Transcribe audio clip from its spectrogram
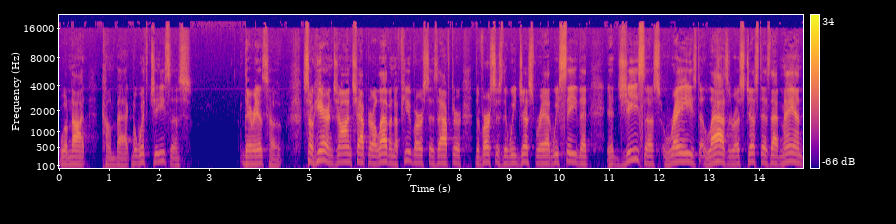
will not come back. But with Jesus, there is hope. So, here in John chapter 11, a few verses after the verses that we just read, we see that Jesus raised Lazarus just as that man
